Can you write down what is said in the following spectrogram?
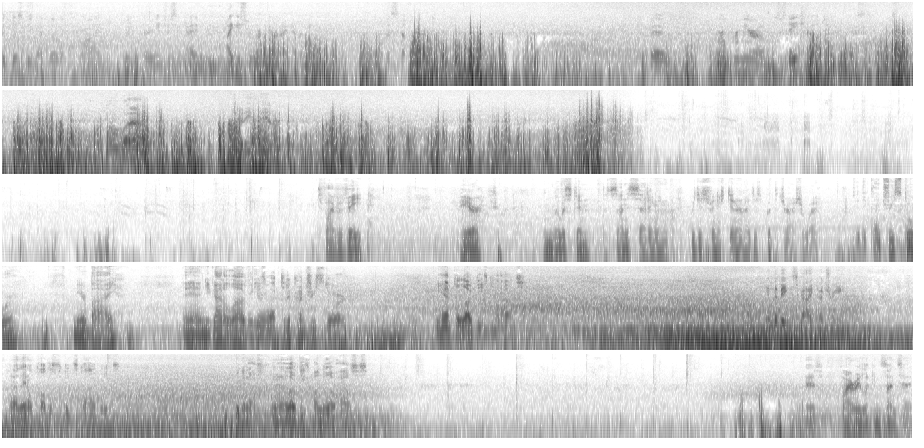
good history of that building online. Very, very interesting. I, I used to work there and I never knew all this stuff about it. The world premiere of Stagecoach It's five of eight here in Lewiston. The sun is setting and we just finished dinner and I just put the trash away. To the country store nearby. And you gotta love You're these. gonna walk to the country store. You have to love these clouds. In the big sky country. Well, they don't call this the big sky, but it's big enough. And I love these bungalow houses. There's a fiery looking sunset.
